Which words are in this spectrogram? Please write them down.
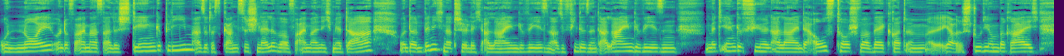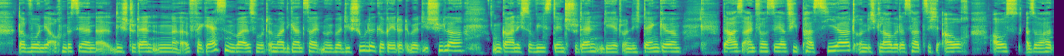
und neu und auf einmal ist alles stehen geblieben. Also das ganze Schnelle war auf einmal nicht mehr da. Und dann bin ich natürlich allein gewesen. Also viele sind allein gewesen, mit ihren Gefühlen allein. Der Austausch war weg, gerade im äh, ja, Studiumbereich. Da wurden ja auch ein bisschen äh, die Studenten äh, vergessen, weil es wurde immer die ganze Zeit nur über die Schule geredet, über die Schüler und gar nicht so, wie es den Studenten geht. Und ich denke, da ist einfach sehr viel passiert und ich glaube, das hat sich auch aus, also hat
